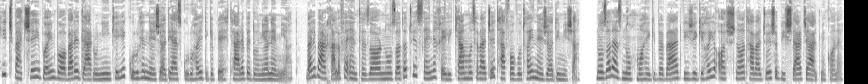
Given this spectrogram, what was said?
هیچ بچه با این باور درونی که یک گروه نژادی از گروه های دیگه بهتره به دنیا نمیاد. ولی برخلاف انتظار نوزادا توی سین خیلی کم متوجه تفاوت های نژادی میشن. نوزاد از نه ماهگی به بعد ویژگی های آشنا توجهش رو بیشتر جلب می‌کنه.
